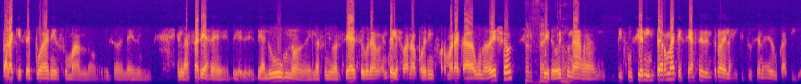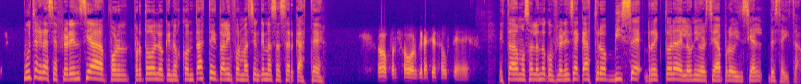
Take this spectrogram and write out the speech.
para que se puedan ir sumando. en, las áreas de, alumnos de las universidades seguramente les van a poder informar a cada uno de ellos, pero es una difusión interna que se hace dentro de las instituciones educativas. Muchas gracias, Florencia, por, por todo lo que nos contaste y toda la información que nos acercaste. No, por favor, gracias a ustedes. Estábamos hablando con Florencia Castro, vicerectora de la Universidad Provincial de Ceiza.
